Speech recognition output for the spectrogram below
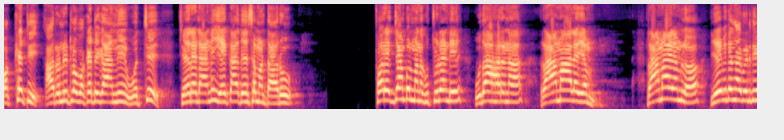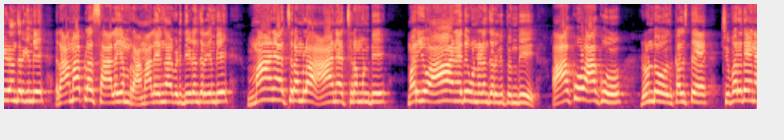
ఒక్కటి ఆ రెండిట్లో ఒకటి కానీ వచ్చి చేరడాన్ని ఏకాదేశం అంటారు. ఫర్ ఎగ్జాంపుల్ మనకు చూడండి ఉదాహరణ రామాలయం. రామాయణంలో ఏ విధంగా విడదీయడం జరిగింది? రామ ప్లస్ ఆలయం రామాలయంగా విడదీయడం జరిగింది. మా అనే అక్షరంలో ఆ అనే అక్షరం ఉంది. మరియు ఆ అనేది ఉండడం జరుగుతుంది. ఆకు ఆకు రెండు కలిస్తే చివరిదైన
